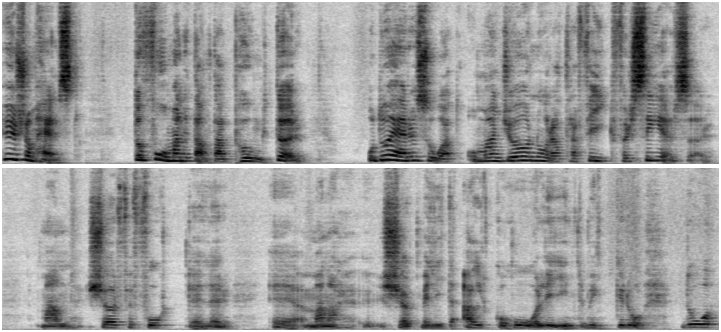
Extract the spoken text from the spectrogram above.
Hur som helst, då får man ett antal punkter. Och då är det så att om man gör några trafikförseelser, man kör för fort eller eh, man har kört med lite alkohol i, inte mycket då, då,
